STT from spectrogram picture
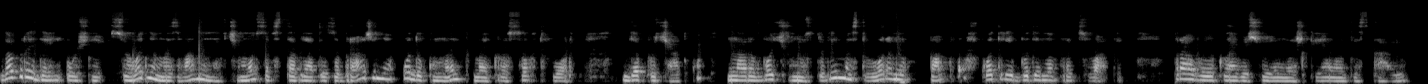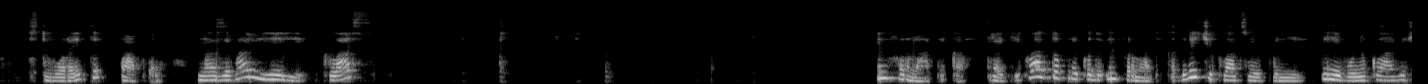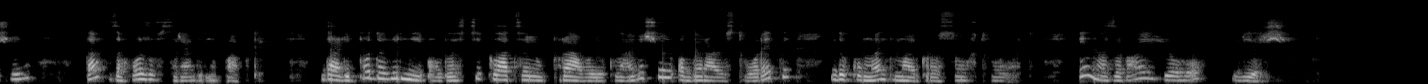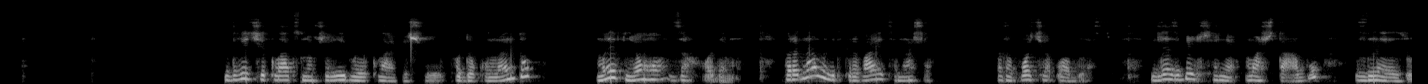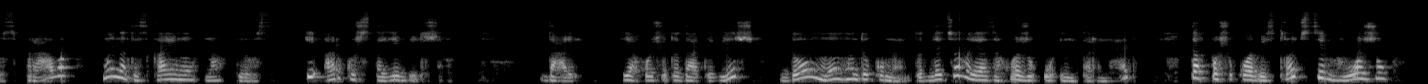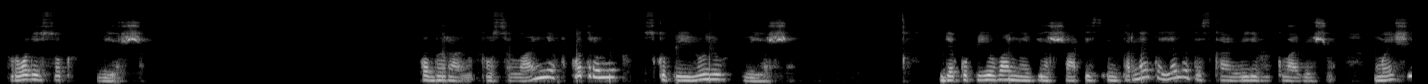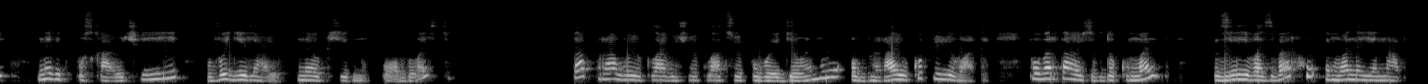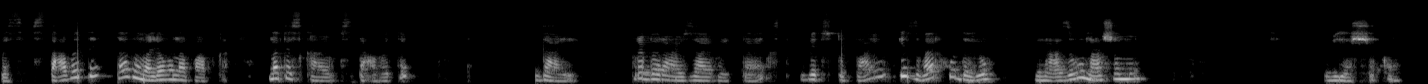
Добрий день, учні! Сьогодні ми з вами навчимося вставляти зображення у документ Microsoft Word. Для початку на робочому столі ми створимо папку, в котрій будемо працювати. Правою клавішою мишки я натискаю Створити папку. Називаю її клас інформатика. Третій клас, до прикладу, інформатика. Двічі клацаю по ній лівою клавішею та заходжу всередину папки. Далі по довільній області клацаю правою клавішею, обираю Створити документ Microsoft Word і називаю його вірш. Двічі клацнувши лівою клавішею по документу, ми в нього заходимо. Перед нами відкривається наша робоча область. Для збільшення масштабу знизу справа ми натискаємо на плюс, і аркуш стає більшим. Далі я хочу додати вірш до мого документу. Для цього я заходжу у інтернет та в пошуковій строчці ввожу пролісок вірш. Обираю посилання, в котрому скопіюю вірш. Для копіювання вірша із інтернету я натискаю ліву клавішу миші, не відпускаючи її, виділяю необхідну область та правою клавішою клацаю по виділеному, обираю копіювати. Повертаюсь в документ, зліва зверху у мене є надпис Вставити та намальована папка. Натискаю Вставити. Далі прибираю зайвий текст, відступаю і зверху даю назву нашому віршику.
